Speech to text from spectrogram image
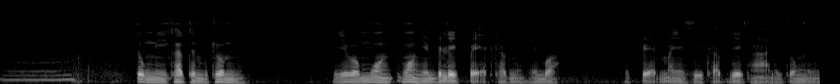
อืมตรงนี้ครับท่านผู้ชมนี่เห็นว่ามองมองเห็นเป็นเลขแปดครับนี่เห็นบ่เลขแปดมาอย่างสี่ครับเลขห้านี่ตรงนี้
